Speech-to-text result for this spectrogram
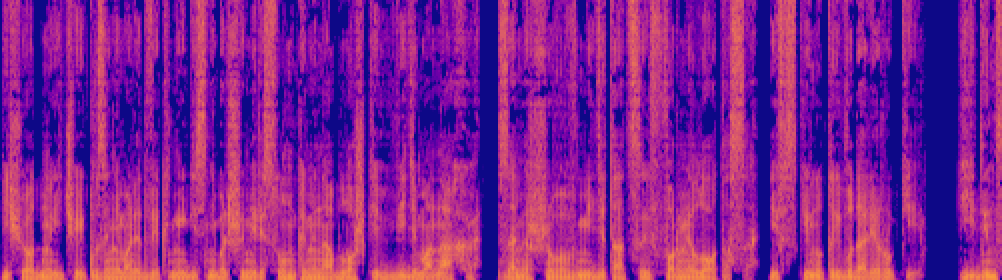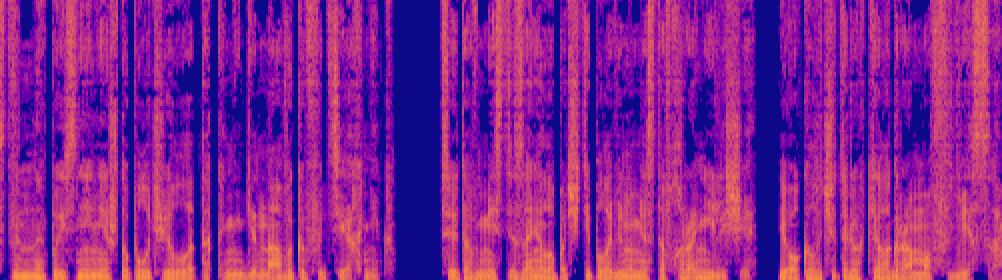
Еще одну ячейку занимали две книги с небольшими рисунками на обложке в виде монаха, замершего в медитации в форме лотоса и вскинутой в ударе руки. Единственное пояснение, что получил, это книги навыков и техник. Все это вместе заняло почти половину места в хранилище, и около четырех килограммов веса.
